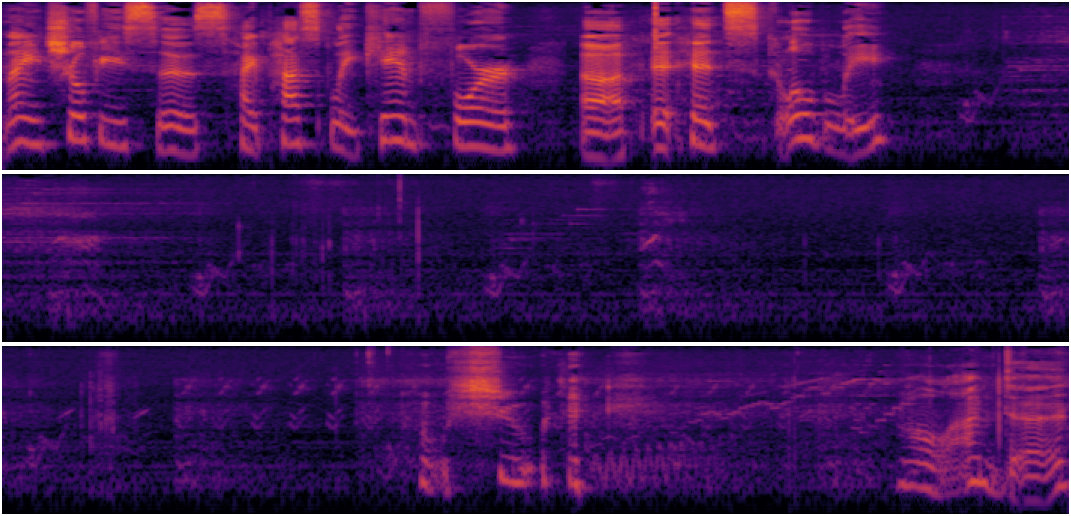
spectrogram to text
many trophies as I possibly can before uh, it hits globally. Oh shoot. oh, I'm dead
